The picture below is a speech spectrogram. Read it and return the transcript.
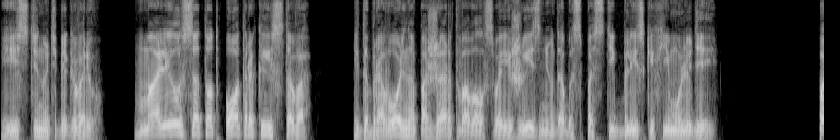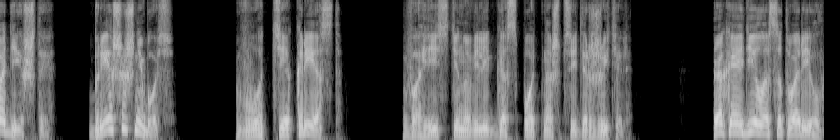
«Истину тебе говорю. Молился тот отрок истово и добровольно пожертвовал своей жизнью, дабы спасти близких ему людей. Поди ж ты, брешешь, небось? Вот те крест! Воистину велик Господь наш Вседержитель. Экое дело сотворил,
